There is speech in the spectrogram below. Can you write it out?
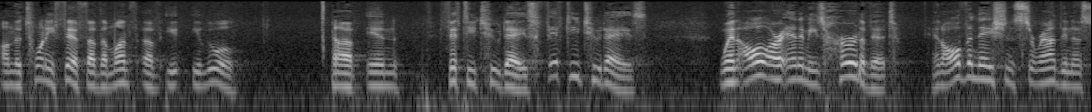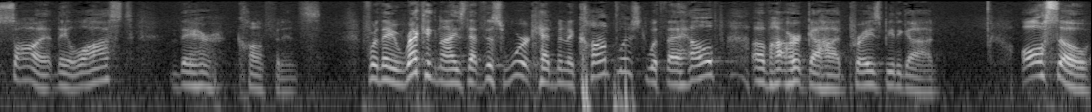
on the 25th of the month of Elul uh, in 52 days. 52 days. When all our enemies heard of it and all the nations surrounding us saw it, they lost their confidence. For they recognized that this work had been accomplished with the help of our God. Praise be to God. Also,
